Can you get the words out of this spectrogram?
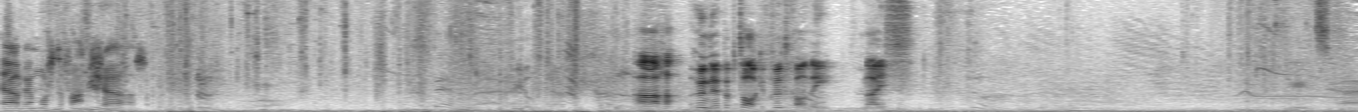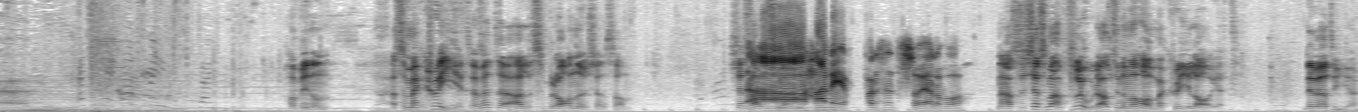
Ja, vi måste fan köra alltså. Aha, hon är uppe på taket fortfarande. Nice. Har vi någon... Alltså McCree, jag vet inte alldeles bra nu känns som. Känns Ja, alltid som... han är faktiskt inte så jävla bra. Nej, alltså det känns som att man förlorar alltid när man har McCree i laget. Det är vad jag tycker.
